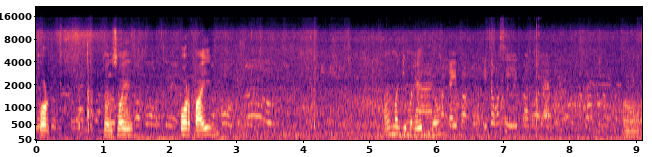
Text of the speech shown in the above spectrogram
pork tunsoy. 4-5. Ay, medyo maliit, no? Magkaiba po. Ito kasi pag ano, Oh,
